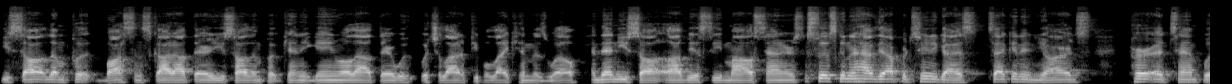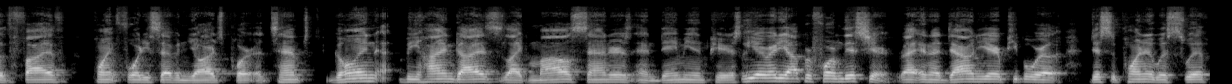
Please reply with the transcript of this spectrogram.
you saw them put Boston Scott out there. You saw them put Kenny Gainwell out there, which a lot of people like him as well. And then you saw obviously Miles Sanders. Swift's going to have the opportunity, guys. Second in yards per attempt with 5.47 yards per attempt. Going behind guys like Miles Sanders and Dameon Pierce, he already outperformed this year, right? In a down year, people were disappointed with Swift.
